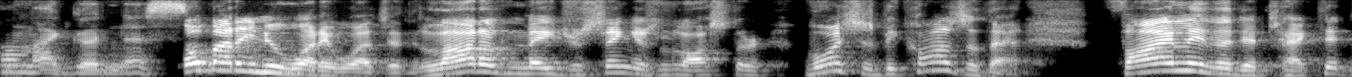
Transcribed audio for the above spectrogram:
Oh my goodness. Nobody knew what it was. A lot of major singers lost their voices because of that. Finally, they detected,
